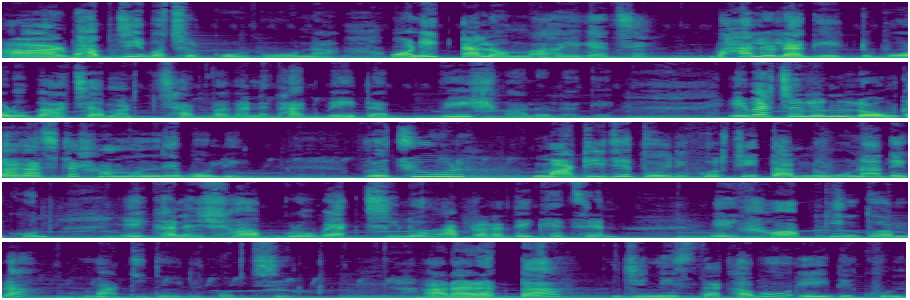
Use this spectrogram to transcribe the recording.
আর ভাবছি এবছর করব না। অনেকটা লম্বা হয়ে গেছে। ভালো লাগে, একটু বড় গাছ আমার ছাদ বাগানে থাকবে, এটা বেশ ভালো লাগে। এবার চলুন লঙ্কা গাছটা সম্বন্ধে বলি। প্রচুর মাটি যে তৈরি করছি, তার নমুনা দেখুন। এইখানে সব গ্রো ব্যাগ ছিল, আপনারা দেখেছেন। এই সব কিন্তু আমরা মাটি তৈরি করছি। আর আর একটা জিনিস দেখাবো, এই দেখুন।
